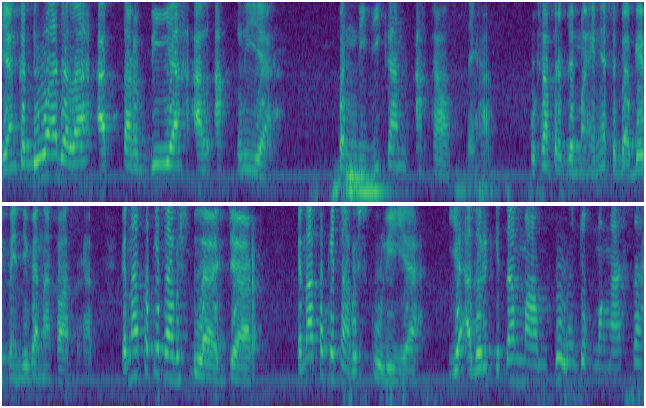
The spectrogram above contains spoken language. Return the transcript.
Yang kedua adalah at-tarbiyah al-aqliyah, pendidikan akal sehat. Pusat terjemahinnya sebagai pendidikan akal sehat. Kenapa kita harus belajar? Kenapa kita harus kuliah? Ya agar kita mampu untuk mengasah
